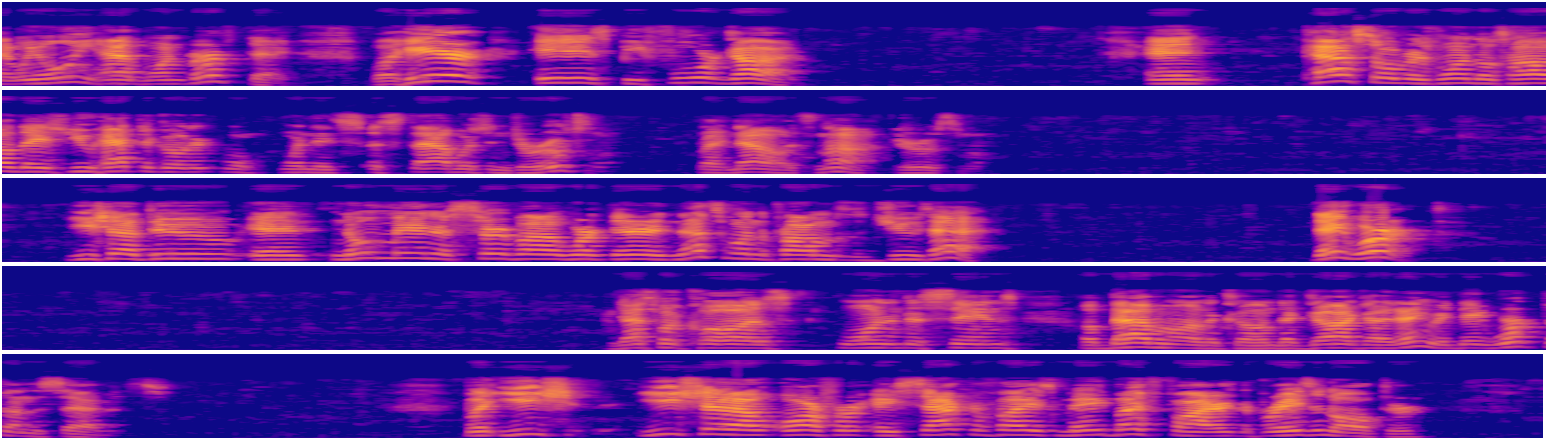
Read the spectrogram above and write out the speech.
And we only have one birthday. Well, here is before God. And Passover is one of those holidays you had to go to when it's established in Jerusalem. Right now, it's not Jerusalem. You shall do, and no man is servile work there, and that's one of the problems the Jews had. They worked. That's what caused one of the sins of Babylon to come, that God got angry. They worked on the Sabbaths. But ye, Ye shall offer a sacrifice made by fire at the brazen altar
